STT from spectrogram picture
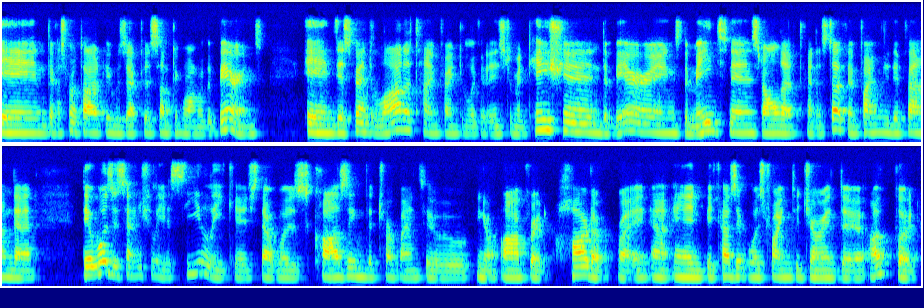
and the customer thought it was actually something wrong with the bearings and they spent a lot of time trying to look at instrumentation, the bearings, the maintenance, and all that kind of stuff. And finally, they found that there was essentially a seal leakage that was causing the turbine to, you know, operate harder, right? Uh, and because it was trying to generate the output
